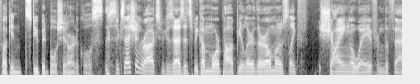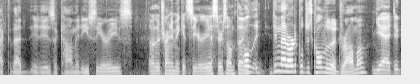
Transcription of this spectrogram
fucking stupid bullshit articles. Succession rocks because as it's become more popular, they're almost like shying away from the fact that it is a comedy series. Oh, they're trying to make it serious or something. Well, didn't that article just call it a drama? Yeah, it did,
